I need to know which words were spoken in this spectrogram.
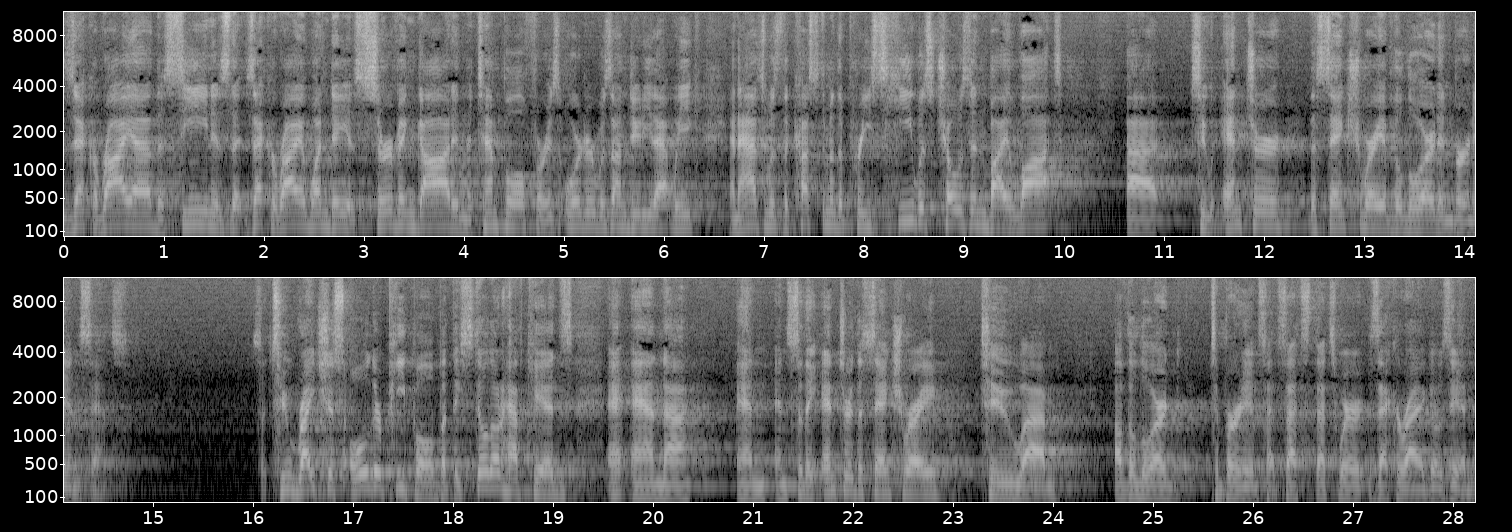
Zechariah, the scene is that Zechariah one day is serving God in the temple, for his order was on duty that week. And as was the custom of the priests, he was chosen by Lot uh, to enter the sanctuary of the Lord and burn incense. So, two righteous older people, but they still don't have kids. And, and, uh, and, and so they enter the sanctuary to, um, of the Lord to burn incense. That's, that's where Zechariah goes in.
